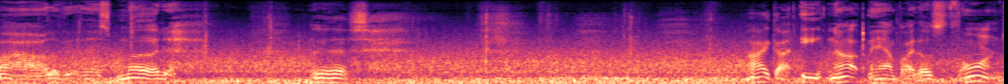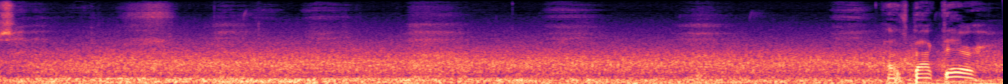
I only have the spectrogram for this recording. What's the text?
Ah, at this mud. Look at this. I got eaten up, man, by those thorns. I was back there.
